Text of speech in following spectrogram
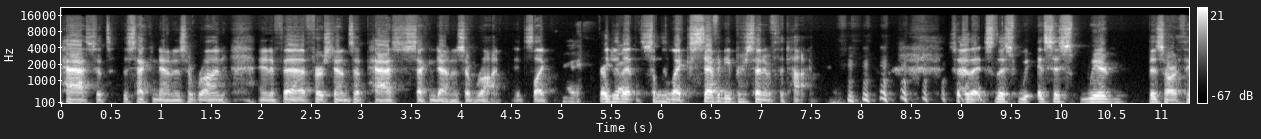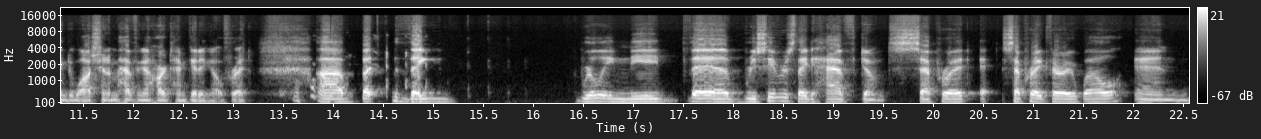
pass, it's the second down is a run, and if uh, first down is a pass, second down is a run. It's like right. they do that something like seventy percent of the time. so that's this. It's this weird, bizarre thing to watch, and I'm having a hard time getting over it. Uh, but they really need the receivers they have don't separate separate very well, and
